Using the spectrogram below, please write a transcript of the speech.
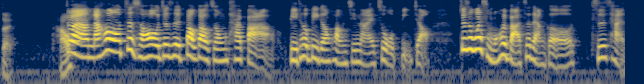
对，好，对啊，然后这时候就是报告中他把比特币跟黄金拿来做比较，就是为什么会把这两个资产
